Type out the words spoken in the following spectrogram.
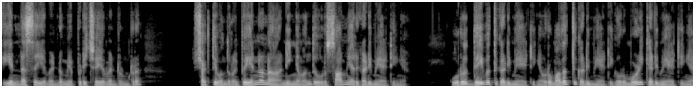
என்ன செய்ய வேண்டும் எப்படி செய்ய வேண்டும்ன்ற சக்தி வந்துடும் இப்போ என்னென்னா நீங்கள் வந்து ஒரு சாமியாருக்கு அடிமையாயிட்டீங்க. ஒரு தெய்வத்துக்கு அடிமையாயிட்டீங்க. ஒரு மதத்துக்கு அடிமையாயிட்டீங்க. ஒரு மொழிக்கு அடிமையாயிட்டீங்க.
